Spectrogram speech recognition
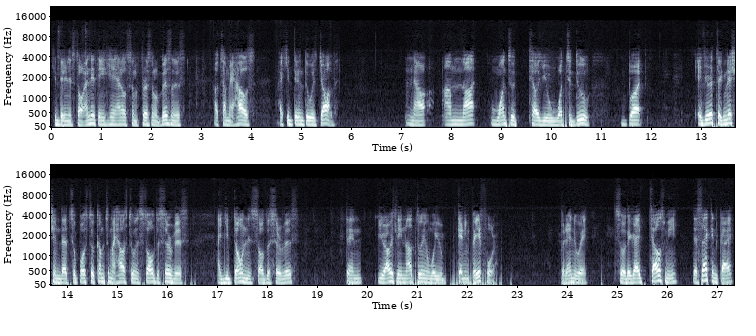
He didn't install anything. He handled some personal business outside my house. Like he didn't do his job. Now, I'm not one to tell you what to do, but if you're a technician that's supposed to come to my house to install the service and you don't install the service, then you're obviously not doing what you're getting paid for. But anyway, so the guy tells me, the second guy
